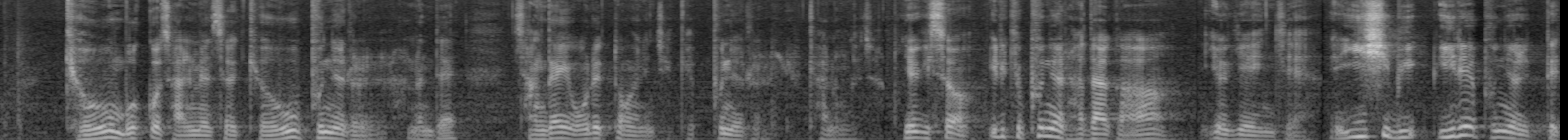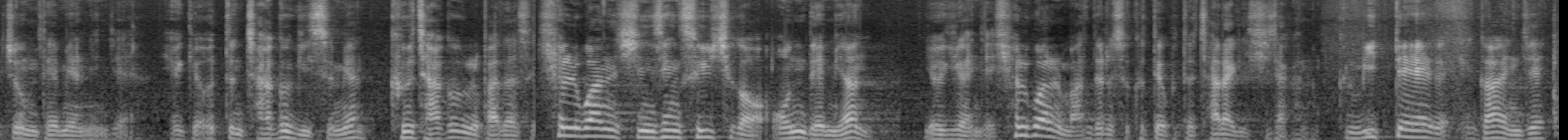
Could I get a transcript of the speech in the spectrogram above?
겨우 먹고 살면서 겨우 분열을 하는데 상당히 오랫동안 이제 분열을 이렇게 하는 거죠. 여기서 이렇게 분열하다가 여기에 이제 21회 분열 때쯤 되면 이제 여기 어떤 자극이 있으면 그 자극을 받아서 혈관 신생 스위치가 온되면 여기가 이제 혈관을 만들어서 그때부터 자라기 시작하는 거예요. 그럼 이때가 이제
